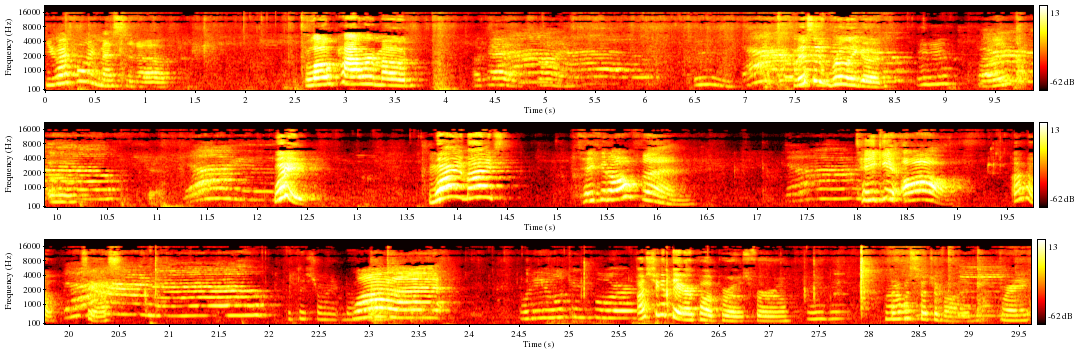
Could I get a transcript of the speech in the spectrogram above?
You guys probably messed it up. Low power mode. Okay, it's fine. This is really good. Really? Uh, Wait. Why am I? take it off then. Take it off. Oh, that's yes. Put this right back. What? What are you looking for? I should get the AirPod Pros for real. That was such a vibe. Right.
